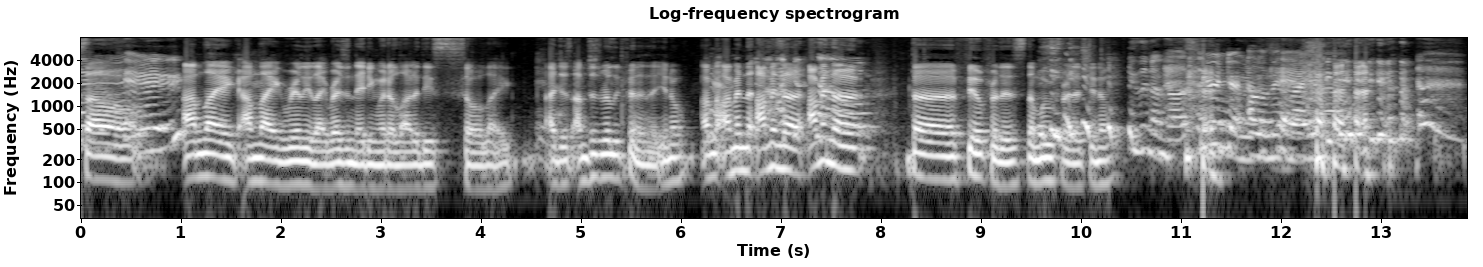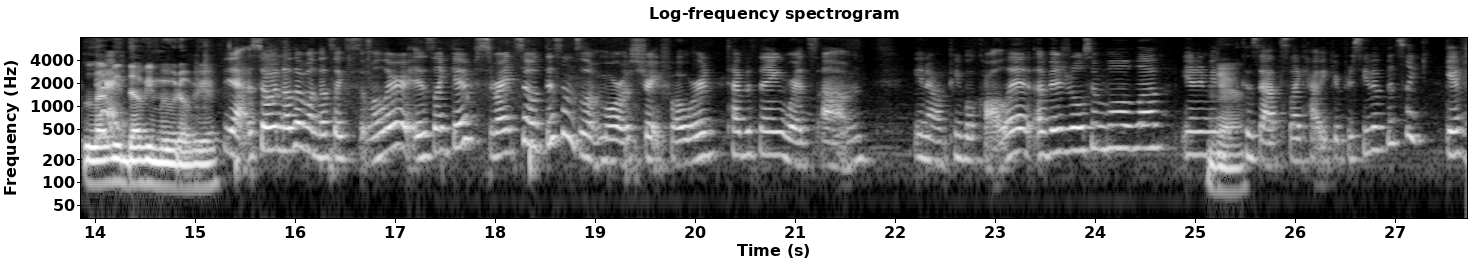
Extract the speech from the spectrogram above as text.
Okay. so Okay. I'm like I'm like really like resonating with a lot of these. So like I just I'm just really feeling it. You know I'm Yeah. I'm in the I'm in the I'm in the the feel for this the mood for this. You know He's in a mess. You're in your element right lovey dovey mood over here. Yeah, so another one that's like similar is like gifts, right? So this one's a more straightforward type of thing where it's um you know, people call it a visual symbol of love, you know what I mean? Yeah. Because that's like how you can perceive it. But it's like gifts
